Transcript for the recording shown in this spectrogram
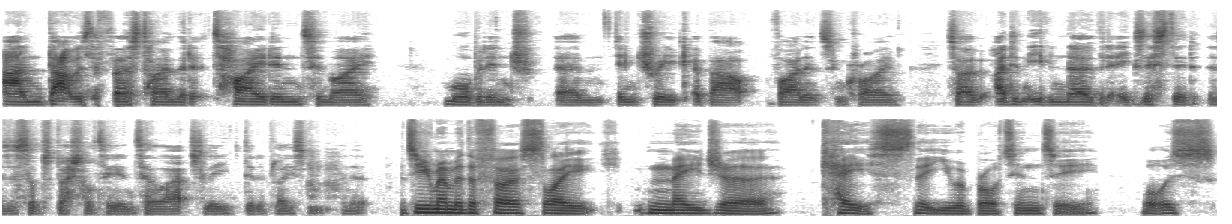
and that was the first time that it tied into my morbid int- um, intrigue about violence and crime. So I, I, didn't even know that it existed as a subspecialty until I actually did a placement in it. Do you remember the first like major case that you were brought into? what was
